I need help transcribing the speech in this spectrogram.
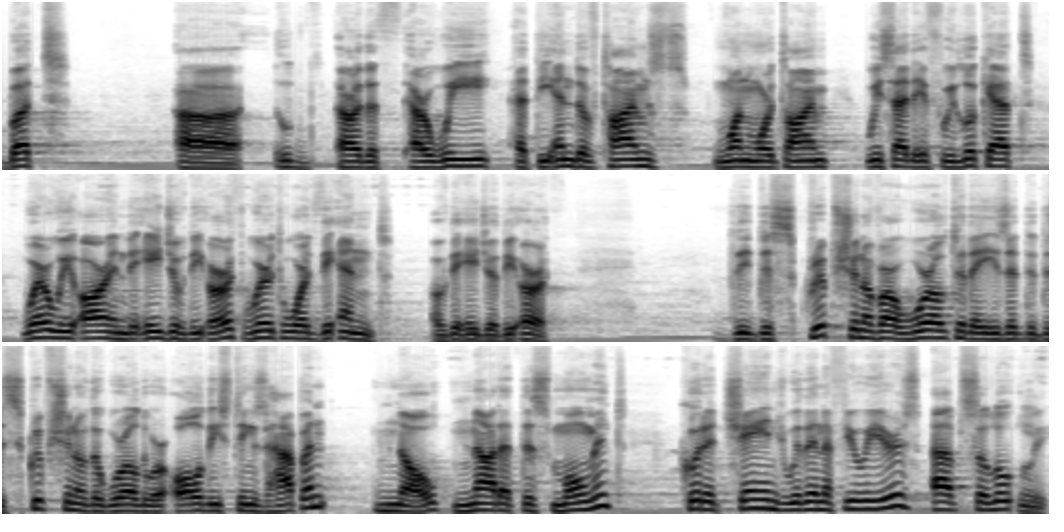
But uh, are, the, are we at the end of times? One more time. We said if we look at where we are in the age of the earth, we're towards the end of the age of the earth the description of our world today? Is it the description of the world where all these things happen? No, not at this moment. Could it change within a few years? Absolutely.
